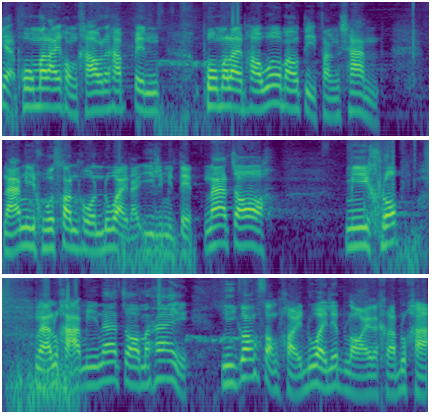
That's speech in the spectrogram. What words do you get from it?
เนี่ยพวงมาลัยของเขานะครับ เป็น พวงมาลัย power multi function นะมี cruise control ด้วยนะ e limited หน้าจอมีครบนะลูกค้ามีหน้าจอมาให้ มีกล้องส่องถอยด้วยเรียบร้อยนะครับลูกค้า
